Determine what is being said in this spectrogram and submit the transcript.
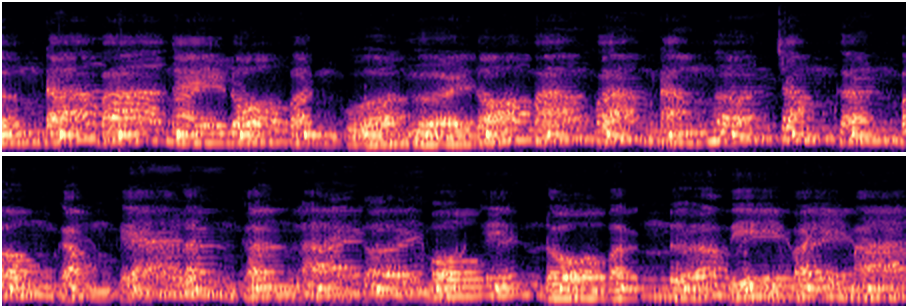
từng đã ba ngày đồ vật của người đó mang vác nặng hơn trăm cân bông, gặp kẻ lân cần lại gửi một ít đồ vật nữa. Vì vậy mà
